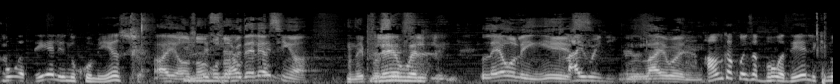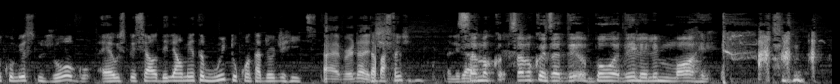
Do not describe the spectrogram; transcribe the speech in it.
jogo. boa dele no começo. Aí, ó, o, no- o nome dele é assim, ó. Mandei pra. Llewellyn. Leolin, isso. A única coisa boa dele é que no começo do jogo é o especial dele aumenta muito o contador de hits. Ah, é verdade. Dá bastante hit, tá ligado? Sabe uma, sabe uma coisa de- boa dele? Ele morre.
